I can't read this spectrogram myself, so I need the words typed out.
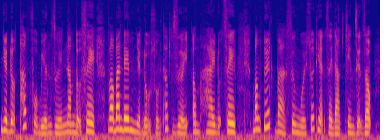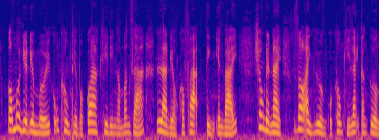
nhiệt độ thấp phổ biến dưới 5 độ C, và ban đêm nhiệt độ xuống thấp dưới âm 2 độ C, băng tuyết và sương muối xuất hiện dày đặc trên diện rộng. Có một địa điểm mới cũng không thể bỏ qua khi đi ngắm băng giá là đèo Khao Phạ, tỉnh Yên Bái. Trong đợt này, do ảnh hưởng của không khí lạnh tăng cường,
